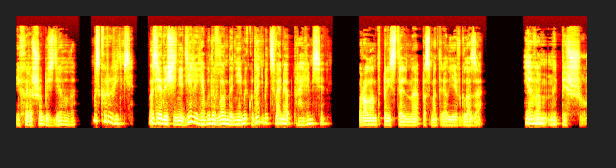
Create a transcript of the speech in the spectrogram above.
И хорошо бы сделала. Мы скоро увидимся. На следующей неделе я буду в Лондоне, и мы куда-нибудь с вами отправимся. Роланд пристально посмотрел ей в глаза. — Я вам напишу,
